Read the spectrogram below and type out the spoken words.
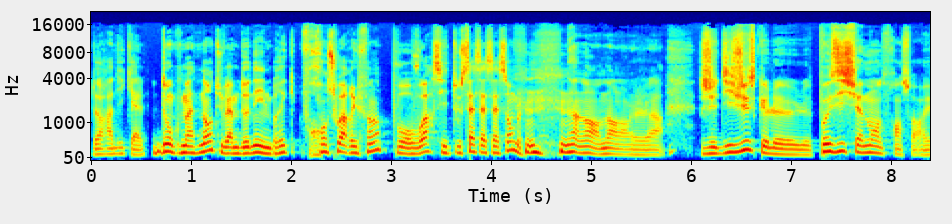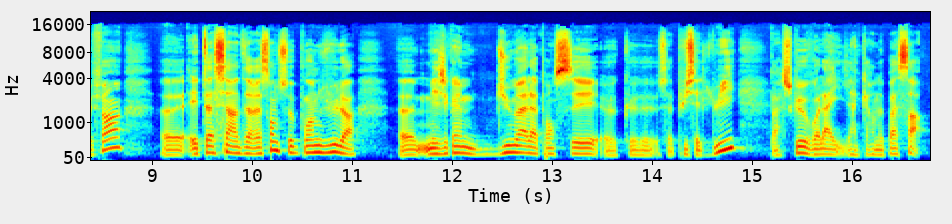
de radical. Donc maintenant, tu vas me donner une brique François Ruffin pour voir si tout ça, ça s'assemble non, non, non. Je, je dis juste que le, le positionnement de François Ruffin euh, est assez intéressant de ce point de vue-là. Euh, mais j'ai quand même du mal à penser euh, que ça puisse être lui, parce que voilà, il incarne pas ça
